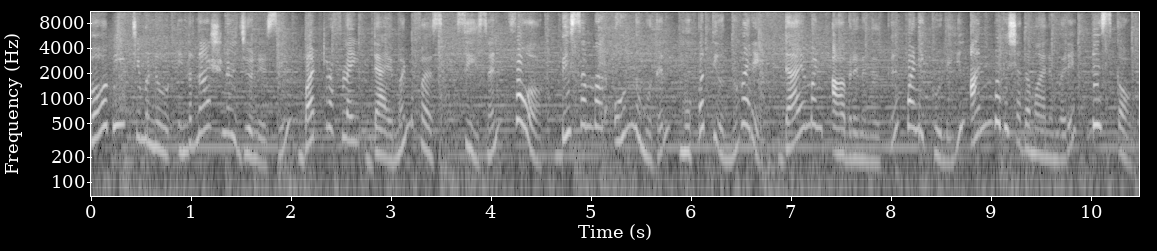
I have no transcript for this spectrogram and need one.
ബോബി ചിമനൂർ ഇന്റർനാഷണൽ ജ്വല്ലേഴ്സിൽ butterfly diamond first season four. December ഒന്ന് മുതൽ മുപ്പത്തിയൊന്ന് വരെ. ഡയമണ്ട് ആഭരണങ്ങൾക്ക് പണിക്കൂലിയിൽ അൻപത് ശതമാനം വരെ discount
